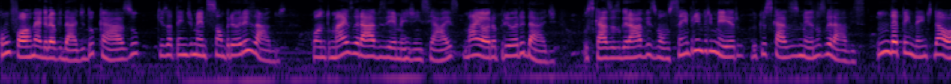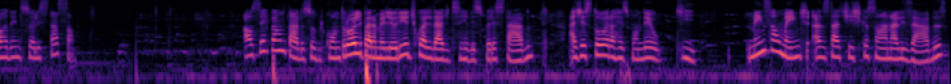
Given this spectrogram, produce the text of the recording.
conforme a gravidade do caso, que os atendimentos são priorizados. Quanto mais graves e emergenciais, maior a prioridade. Os casos graves vão sempre em primeiro do que os casos menos graves, independente da ordem de solicitação. Ao ser perguntado sobre controle para melhoria de qualidade de serviço prestado, a gestora respondeu que mensalmente as estatísticas são analisadas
